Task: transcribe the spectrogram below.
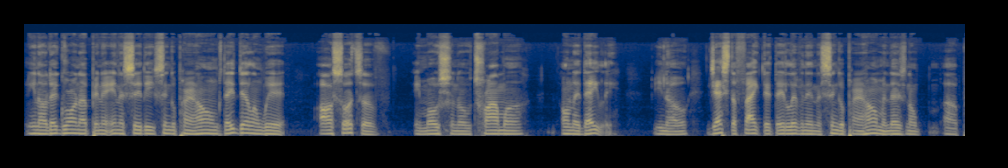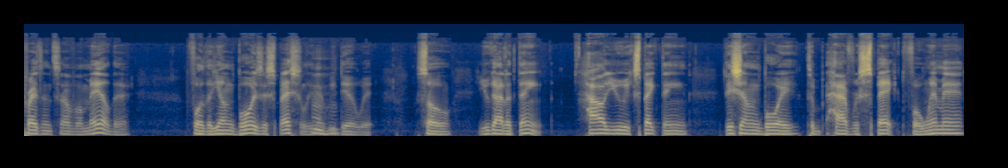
you know, they're growing up in the inner city, single parent homes, they dealing with all sorts of emotional trauma on a daily. You know, just the fact that they're living in a single parent home and there's no uh, presence of a male there for the young boys, especially that we deal with. So you got to think how you expecting this young boy to have respect for women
